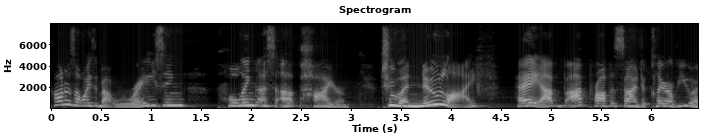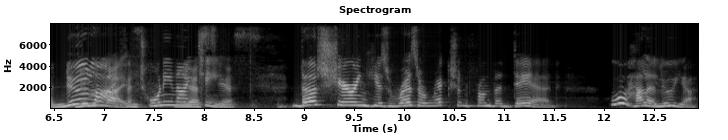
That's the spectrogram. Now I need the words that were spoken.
God is always about raising, pulling us up higher to a new life. Hey, I, I prophesy and declare of you a new, New life, life. in 2019 Yes, yes. Thus sharing his resurrection from the dead. Hallelujah.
